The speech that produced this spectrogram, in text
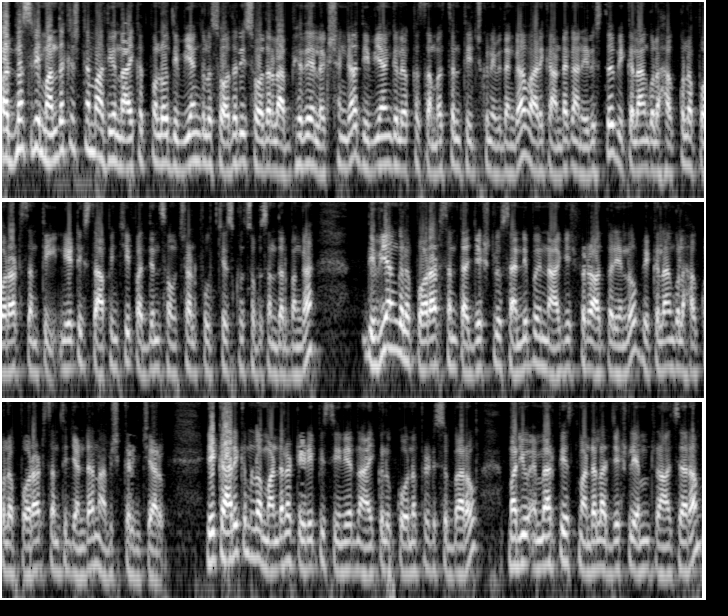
పద్మశ్రీ మందకృష్ణ మాదిగ నాయకత్వంలో దివ్యాంగుల సోదరి సోదరుల అభ్యుదయ లక్ష్యంగా దివ్యాంగుల యొక్క సమస్యలను తీర్చుకునే విధంగా వారికి అండగా నిలుస్తూ వికలాంగుల హక్కుల పోరాట సమితి నేటి స్థాపించి పద్దెనిమిది సంవత్సరాలు పూర్తి చేసుకున్న శుభ సందర్భంగా దివ్యాంగుల పోరాట సమితి అధ్యక్షులు సన్నిపోయిన నాగేశ్వర ఆధ్వర్యంలో వికలాంగుల హక్కుల పోరాట సమితి జెండాను ఆవిష్కరించారు. ఈ కార్యక్రమంలో మండల టీడీపీ సీనియర్ నాయకులు కోనప్రెడ్డి సుబ్బారావు మరియు ఎంఆర్పీఎస్ మండల అధ్యక్షులు ఎం రాజారాం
